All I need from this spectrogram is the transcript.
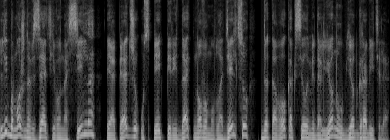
либо можно взять его насильно и опять же успеть передать новому владельцу до того, как сила медальона убьет грабителя.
